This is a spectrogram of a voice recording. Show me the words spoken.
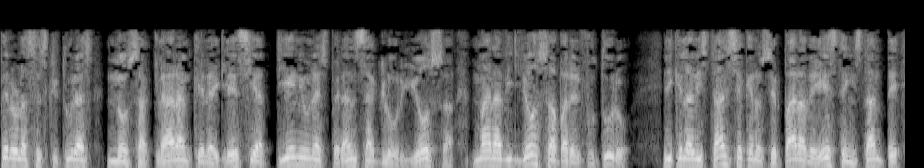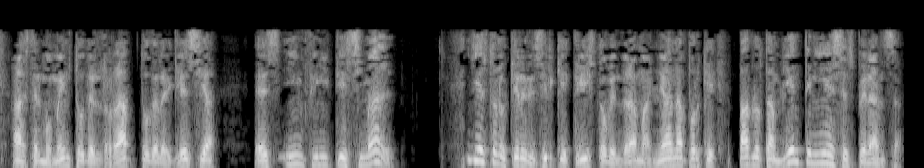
pero las escrituras nos aclaran que la iglesia tiene una esperanza gloriosa, maravillosa para el futuro, y que la distancia que nos separa de este instante hasta el momento del rapto de la iglesia es infinitesimal. Y esto no quiere decir que Cristo vendrá mañana porque Pablo también tenía esa esperanza.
